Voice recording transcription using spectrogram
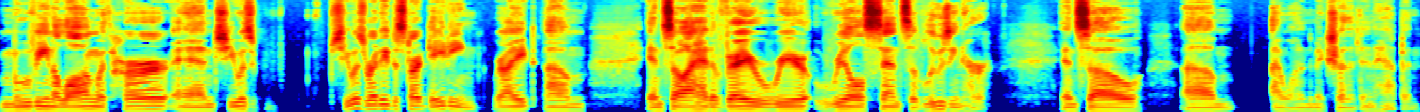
moving along with her, and she was she was ready to start dating, right? Um, and so I had a very real real sense of losing her, and so um, I wanted to make sure that didn't happen.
